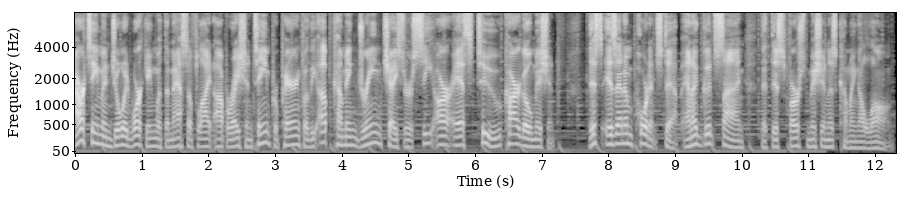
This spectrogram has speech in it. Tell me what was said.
Our team enjoyed working with the NASA flight operation team preparing for the upcoming Dream Chaser CRS 2 cargo mission. This is an important step and a good sign that this first mission is coming along.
